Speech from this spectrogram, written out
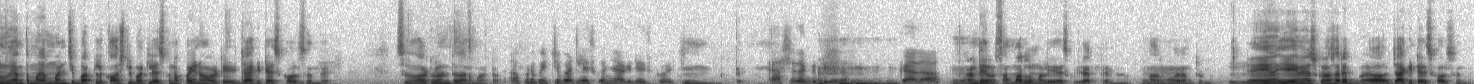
నువ్వు ఎంత మంచి బట్టలు కాస్ట్లీ బట్టలు వేసుకున్నా పైన ఒకటి జాకెట్ వేసుకోవాల్సిందే. సో అట్లా ఉంటుంది అనమాట అప్పుడు పిచ్చి బట్టలు వేసుకొని జాకెట్ వేసుకోవచ్చు. కాస్ట్ తగ్గుద్ది కదా కదా? అంటే సమ్మర్లో మళ్ళీ వేసుకో ఎట్లయినా నార్మల్ అంటున్నా. ఏం ఏం వేసుకున్నా సరే జాకెట్ వేసుకోవాల్సిందే.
